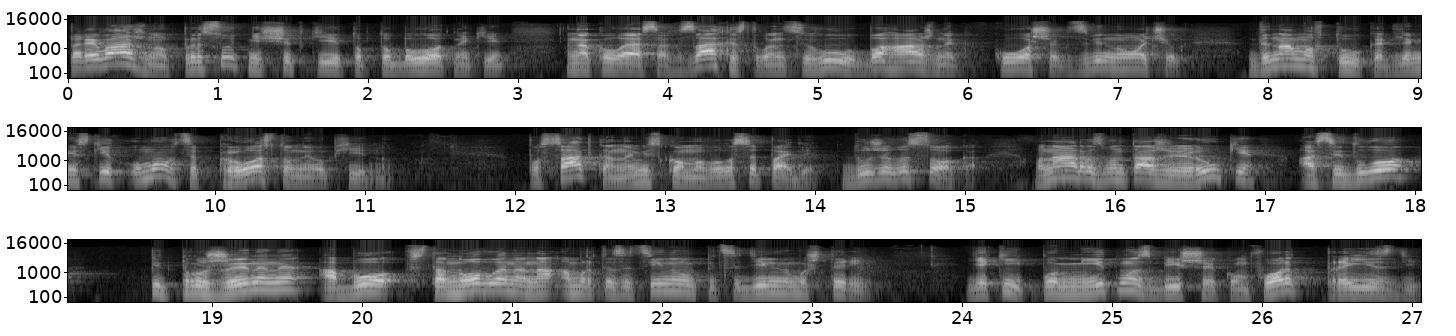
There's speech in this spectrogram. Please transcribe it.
Переважно присутні щитки, тобто болотники на колесах, захист ланцюгу, багажник, кошик, дзвіночок, динамо-втулка для міських умов це просто необхідно. Посадка на міському велосипеді дуже висока. Вона розвантажує руки, а сідло підпружинене або встановлене на амортизаційному підсидільному штирі, який помітно збільшує комфорт при їзді.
